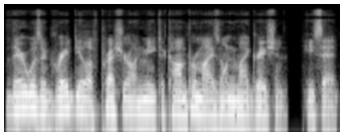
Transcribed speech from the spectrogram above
There was a great deal of pressure on me to compromise on migration, he said.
